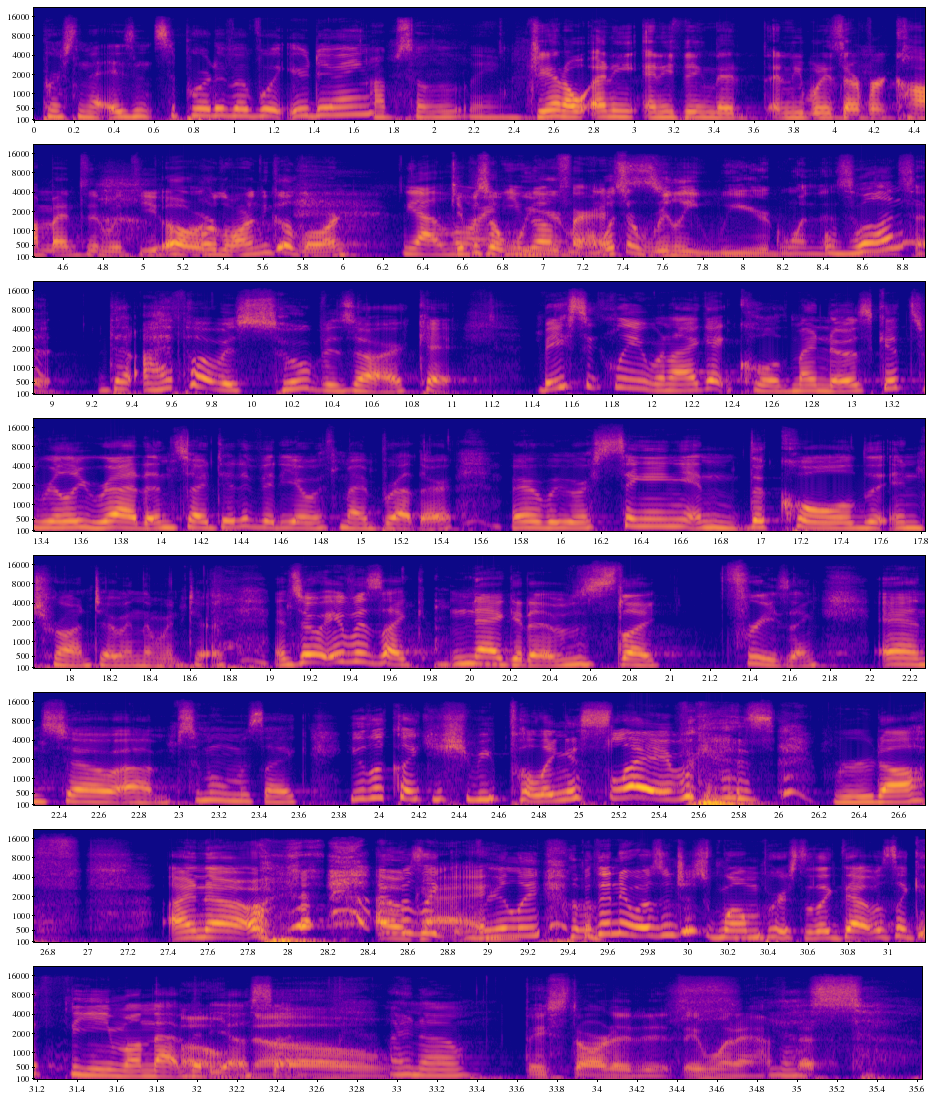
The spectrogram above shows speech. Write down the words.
person that isn't supportive of what you're doing. Absolutely. Jano, any anything that anybody's ever commented with you? Oh, or Lauren, you go, Lauren. Yeah, Give us a Lauren, you go weird one. What's a really weird one that someone One said? that I thought was so bizarre. Okay. Basically, when I get cold, my nose gets really red. And so I did a video with my brother where we were singing in the cold in Toronto in the winter. And so it was like negatives, like freezing. And so um, someone was like, You look like you should be pulling a sleigh because Rudolph. I know. I was like, Really? But then it wasn't just one person. Like, that was like a theme on that video. Oh, no. So I know. They started it. They went after. That's Yes.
